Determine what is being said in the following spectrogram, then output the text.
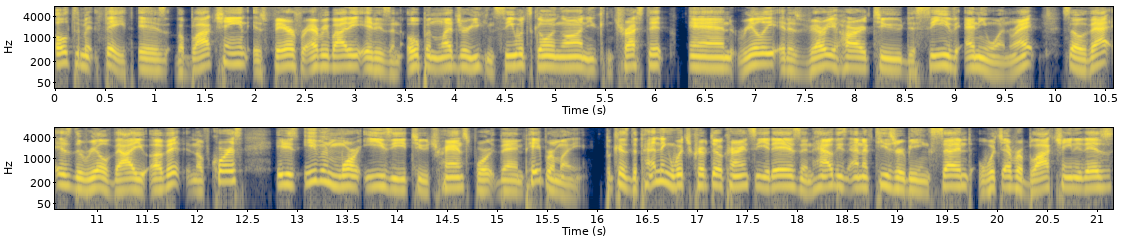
ultimate faith is the blockchain is fair for everybody. It is an open ledger. You can see what's going on. You can trust it. And really, it is very hard to deceive anyone, right? So that is the real value of it. And of course, it is even more easy to transport than paper money. Because depending which cryptocurrency it is and how these NFTs are being sent, whichever blockchain it is,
